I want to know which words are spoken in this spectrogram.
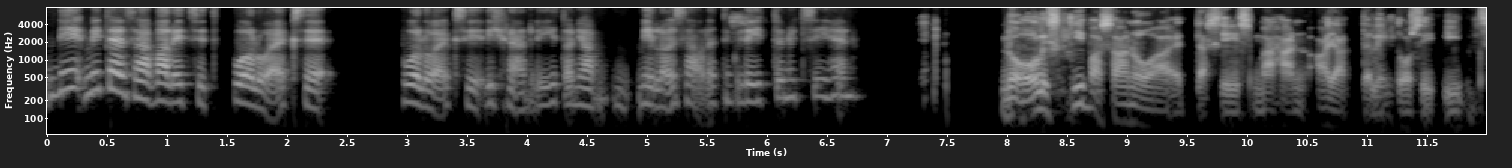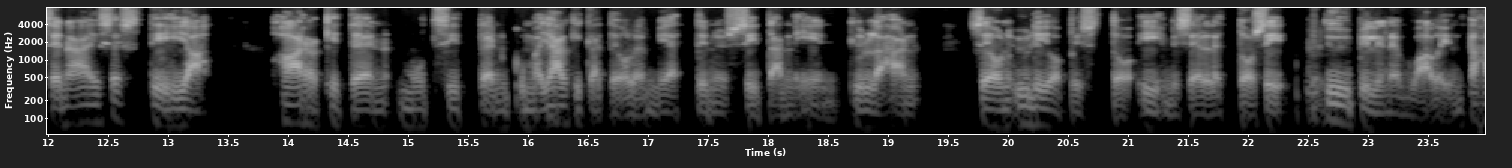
mi- miten sä valitsit puolueeksi, puolueeksi Vihreän liiton ja milloin sä olet niin kuin liittynyt siihen? No olisi kiva sanoa, että siis mähän ajattelin tosi itsenäisesti ja harkiten, mutta sitten kun mä jälkikäteen olen miettinyt sitä, niin kyllähän se on yliopisto ihmiselle tosi tyypillinen valinta,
